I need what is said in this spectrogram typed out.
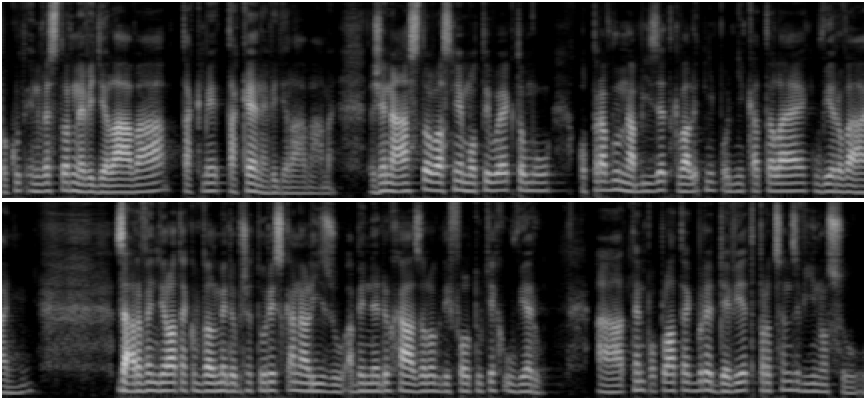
Pokud investor nevydělává, tak my také nevyděláváme. Takže nás to vlastně motivuje k tomu opravdu nabízet kvalitní podnikatelé k uvěrování. Zároveň dělat jako velmi dobře tu risk analýzu, aby nedocházelo k defaultu těch úvěrů. A ten poplatek bude 9% z výnosu,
